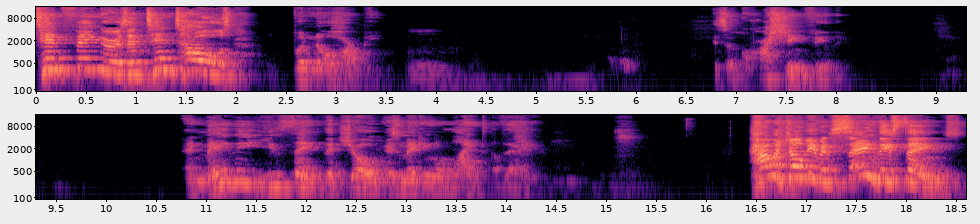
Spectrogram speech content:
10 fingers and 10 toes, but no heartbeat. Mm. It's a crushing feeling. And maybe you think that Job is making light of that. How is Job even saying these things?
